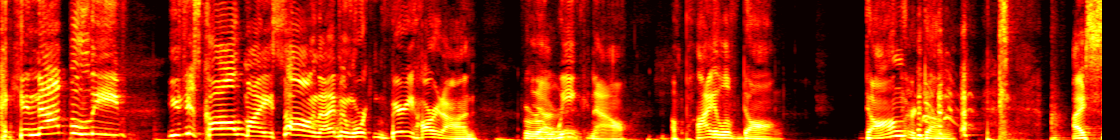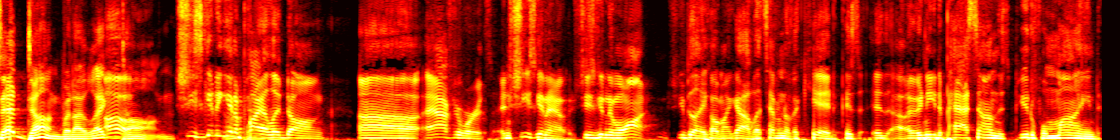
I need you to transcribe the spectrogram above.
I cannot believe you just called my song that I've been working very hard on for Yeah, a right. week now a pile of dong. Dong or dung? I said dung, but I like Oh, dong. She's gonna get a pile of dong uh, afterwards, and she's gonna she's gonna want. She'd be like, "Oh my god, let's have another kid because I need to pass on this beautiful mind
